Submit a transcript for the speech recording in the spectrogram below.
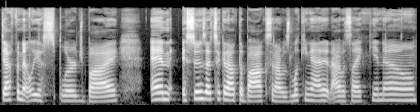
definitely a splurge buy. And as soon as I took it out the box and I was looking at it, I was like, you know,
